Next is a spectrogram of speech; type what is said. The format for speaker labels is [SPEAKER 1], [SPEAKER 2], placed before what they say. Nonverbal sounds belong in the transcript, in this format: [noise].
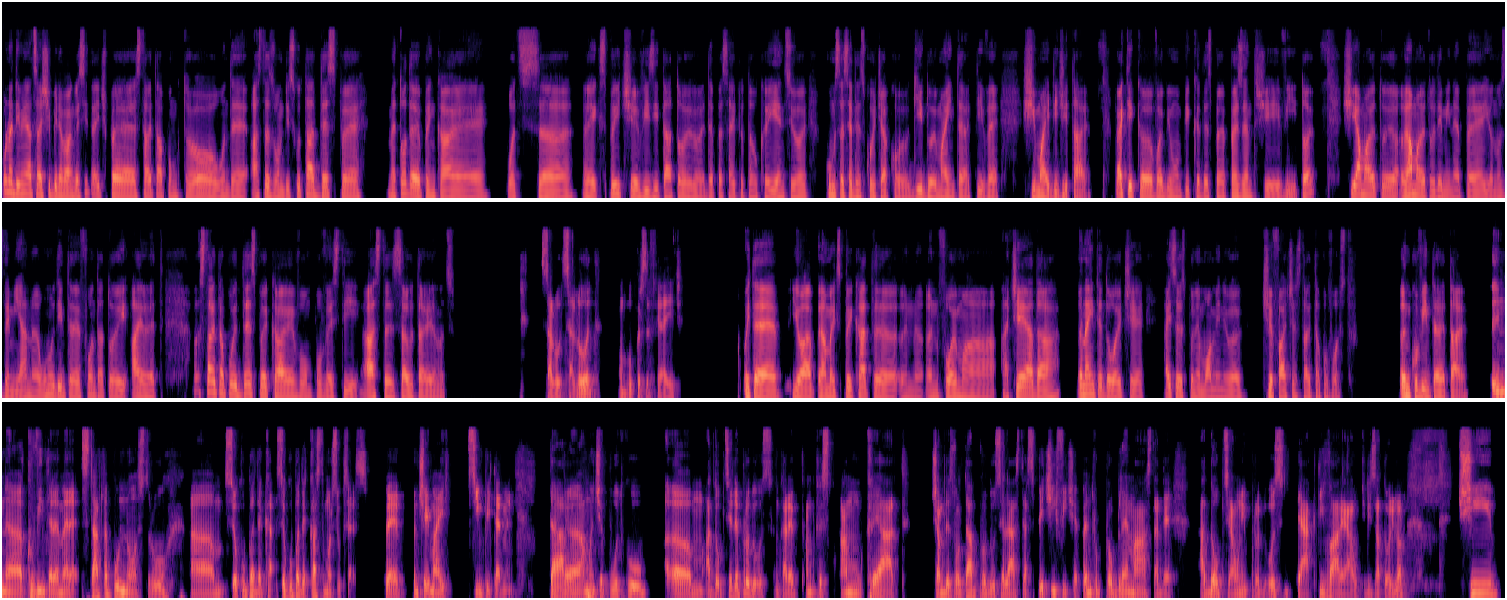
[SPEAKER 1] Bună dimineața și bine v-am găsit aici pe startup.ro, unde astăzi vom discuta despre metodele prin care poți să explici vizitatorilor de pe site-ul tău, clienților, cum să se descurce acolo, ghiduri mai interactive și mai digitale. Practic, vorbim un pic despre prezent și viitor și am alături, am alături de mine pe Ionuț Demian, unul dintre fondatorii iRet, startup-ul despre care vom povesti astăzi. Salutare, Ionuț!
[SPEAKER 2] Salut, salut! Mă bucur să fiu aici.
[SPEAKER 1] Uite, eu am explicat uh, în, în forma aceea, dar înainte de orice, hai să le spunem oamenilor ce face startup-ul vostru. În cuvintele tale.
[SPEAKER 2] În uh, cuvintele mele, startup-ul nostru um, se, ocupă de, se ocupă de customer success, pe, în cei mai simpli termeni. Dar uh, am început cu um, adopție de produs, în care am, cresc- am creat și am dezvoltat produsele astea specifice pentru problema asta de adopția unui produs, de activare a utilizatorilor și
